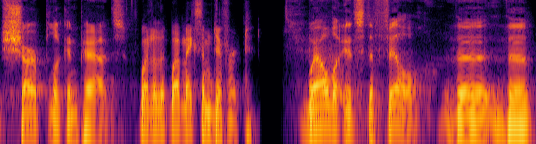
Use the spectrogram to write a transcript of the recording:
sharp looking pads. What the, what makes them different? Well, it's the fill. The the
